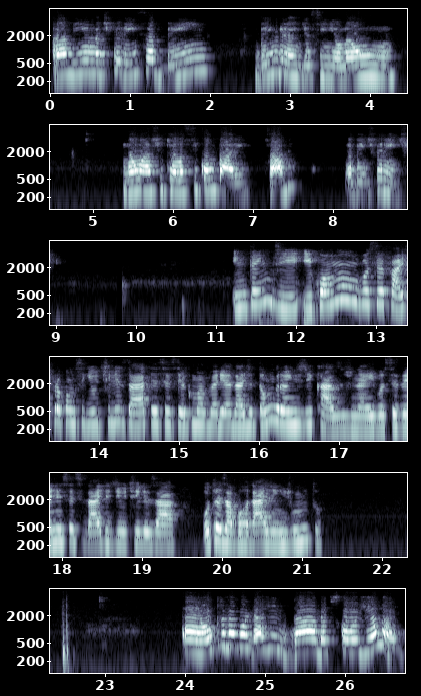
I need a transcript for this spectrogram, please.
para mim, é uma diferença bem, bem grande, assim, eu não, não acho que elas se comparem, sabe? É bem diferente. Entendi. E como você faz para conseguir utilizar a TCC com uma variedade tão grande de casos, né? E você vê necessidade de utilizar outras abordagens junto? É, outras abordagens da, da psicologia, não.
